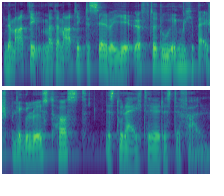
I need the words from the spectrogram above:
In der Mathematik dasselbe. Je öfter du irgendwelche Beispiele gelöst hast, desto leichter wird es dir fallen.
